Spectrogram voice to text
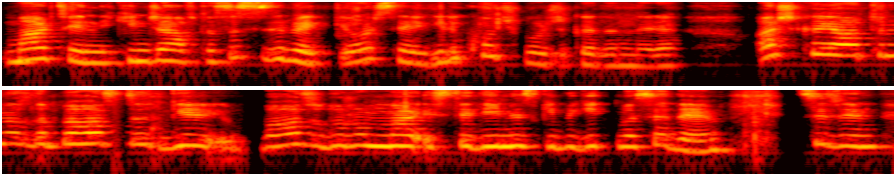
Mart ayının ikinci haftası sizi bekliyor sevgili Koç burcu kadınları. Aşk hayatınızda bazı bazı durumlar istediğiniz gibi gitmese de sizin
